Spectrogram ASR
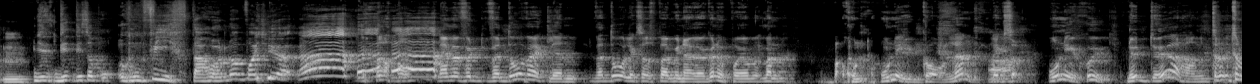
Mm. Det, det, det är som hon förgiftar honom. Vad gör... Ah! Nej men för, för då verkligen, för då liksom spär mina ögon upp och jag, men hon, hon är ju galen. Liksom. Hon är ju sjuk. Nu dör han. Tro, tro,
